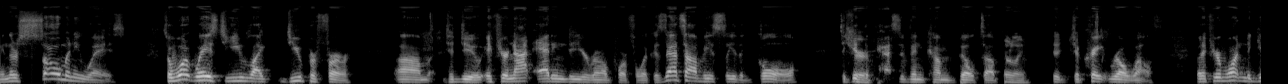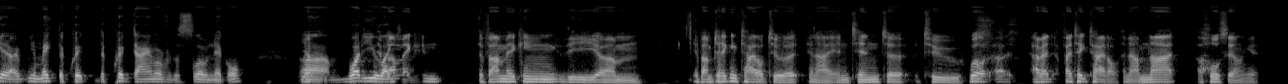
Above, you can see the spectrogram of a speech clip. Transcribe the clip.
I mean, there's so many ways. So, what ways do you like? Do you prefer um, to do if you're not adding to your rental portfolio? Because that's obviously the goal to Sure. get the passive income built up Totally. to, to create real wealth. But if you're wanting to get a, you know make the quick the quick dime over the slow nickel, Yep. um, what do you if like? I'm making, if I'm making the um, if I'm taking title to it and I intend to to well, uh, if I take title and I'm not wholesaling it,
